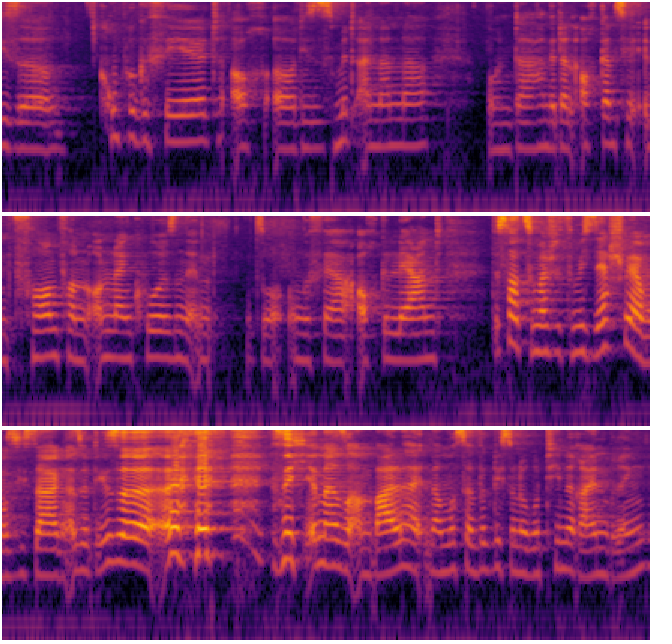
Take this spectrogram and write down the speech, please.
diese Gruppe gefehlt, auch äh, dieses Miteinander. Und da haben wir dann auch ganz viel in Form von Online-Kursen so ungefähr auch gelernt. Das war zum Beispiel für mich sehr schwer, muss ich sagen. Also diese sich immer so am Ball halten, da muss ja wirklich so eine Routine reinbringen,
